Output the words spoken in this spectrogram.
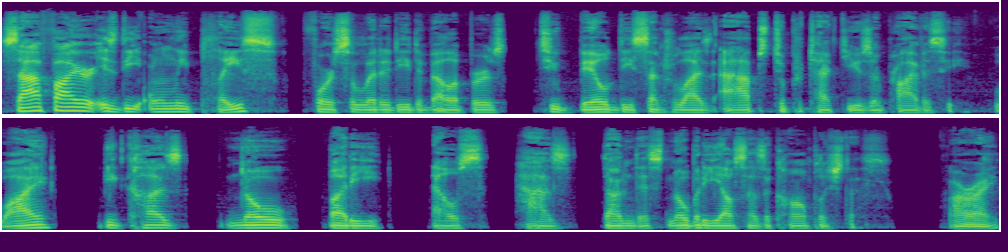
Sapphire is the only place for Solidity developers to build decentralized apps to protect user privacy. Why? Because nobody else has done this. Nobody else has accomplished this. All right.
